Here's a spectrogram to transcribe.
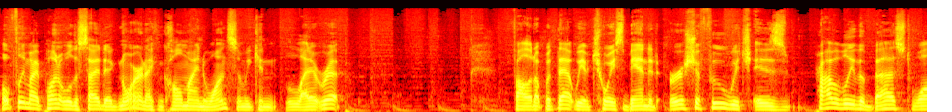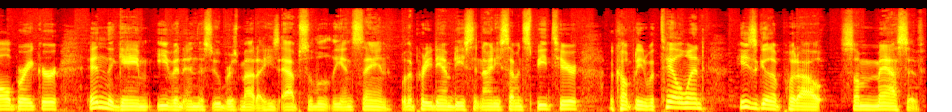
hopefully my opponent will decide to ignore and I can Calm Mind once and we can let it rip. Followed up with that, we have Choice Banded Urshifu, which is probably the best wall breaker in the game, even in this Uber's meta. He's absolutely insane. With a pretty damn decent 97 speed tier, accompanied with Tailwind, he's going to put out some massive,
